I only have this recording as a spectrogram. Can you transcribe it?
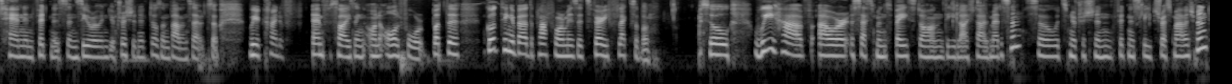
10 in fitness and zero in nutrition. It doesn't balance out. So we're kind of emphasizing on all four. But the good thing about the platform is it's very flexible. So we have our assessments based on the lifestyle medicine. So it's nutrition, fitness, sleep, stress management.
